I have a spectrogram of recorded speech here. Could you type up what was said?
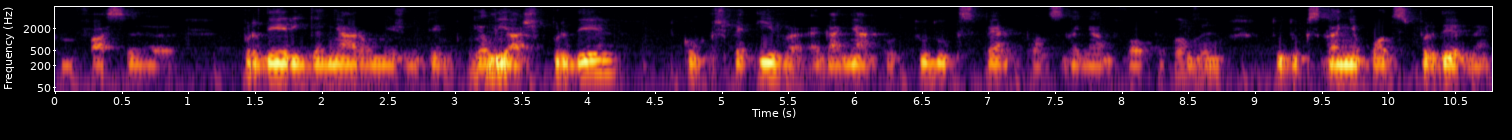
que me faça perder e ganhar ao mesmo tempo. Uhum. aliás, perder com perspectiva a ganhar, porque tudo o que se perde pode-se ganhar de volta, tudo, tudo o que se ganha pode-se perder, né?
